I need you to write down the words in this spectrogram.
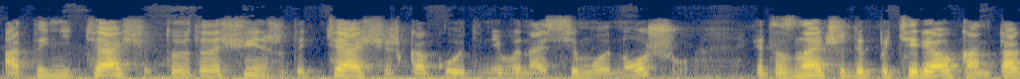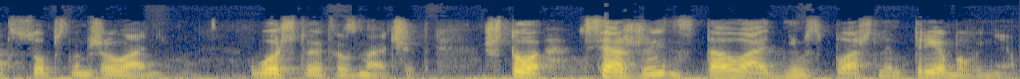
а ты не тящешь, то это ощущение, что ты тящешь какую-то невыносимую ношу, это значит, что ты потерял контакт с собственным желанием. Вот что это значит. Что вся жизнь стала одним сплошным требованием.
